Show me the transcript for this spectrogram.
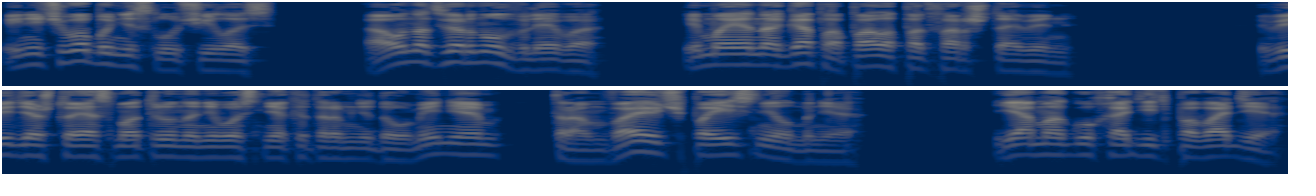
и ничего бы не случилось. А он отвернул влево, и моя нога попала под форштевень. Видя, что я смотрю на него с некоторым недоумением, Трамваич пояснил мне. «Я могу ходить по воде,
